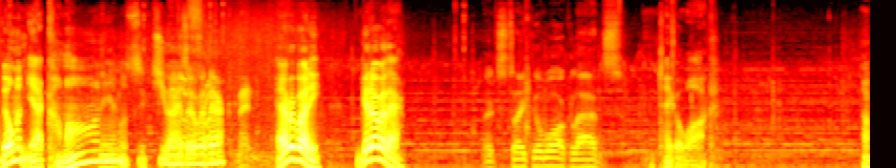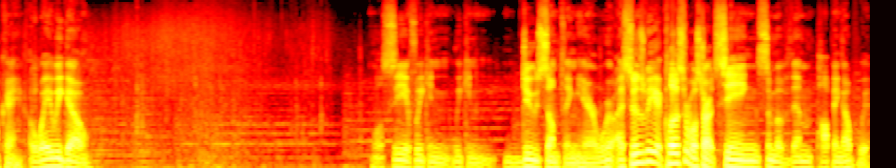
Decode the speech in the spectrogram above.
Billman, yeah, come on in. Let's get you guys over there. Everybody, get over there. Let's take a walk, lads. Take a walk. Okay, away we go. We'll see if we can we can do something here. We're, as soon as we get closer, we'll start seeing some of them popping up. We,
